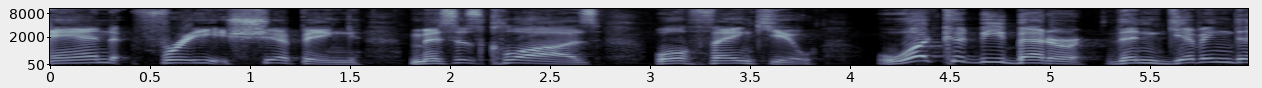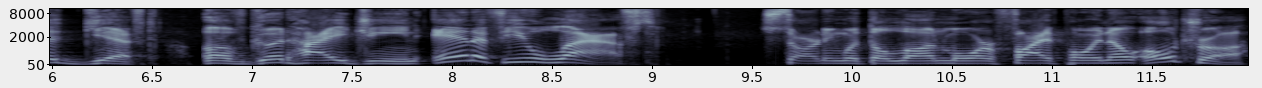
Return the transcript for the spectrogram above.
and free shipping. Mrs. Claus will thank you. What could be better than giving the gift of good hygiene and a few laughs? Starting with the Lawnmower 5.0 Ultra.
